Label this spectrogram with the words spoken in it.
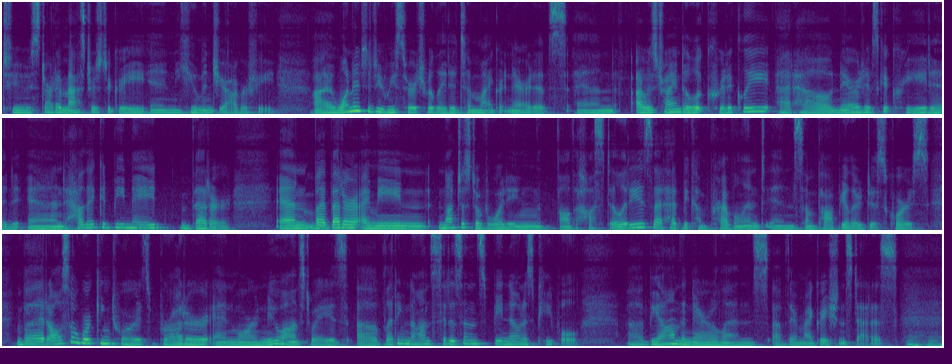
to start a master's degree in human geography. I wanted to do research related to migrant narratives, and I was trying to look critically at how narratives get created and how they could be made better. And by better, I mean not just avoiding all the hostilities that had become prevalent in some popular discourse, but also working towards broader and more nuanced ways of letting non citizens be known as people uh, beyond the narrow lens of their migration status. Mm-hmm.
